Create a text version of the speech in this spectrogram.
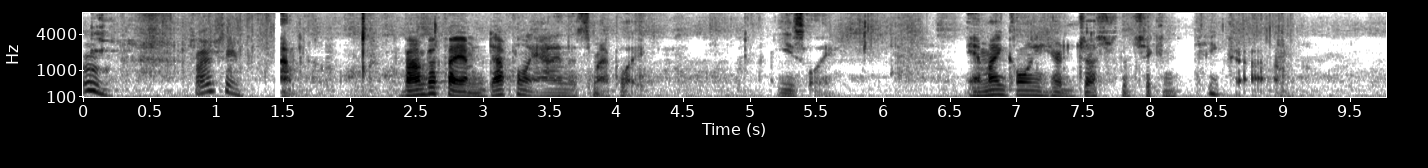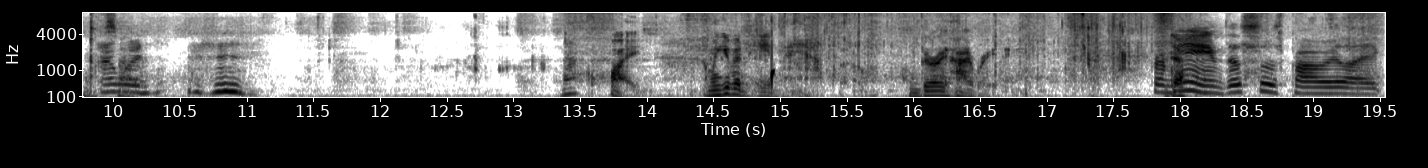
Mm, spicy. I'm buffet, I'm definitely adding this to my plate. Easily. Am I going here just for the chicken tikka? I So- would. Not quite. I'm gonna give it an eight and a half though. Very high rating. For Def- me, this is probably like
